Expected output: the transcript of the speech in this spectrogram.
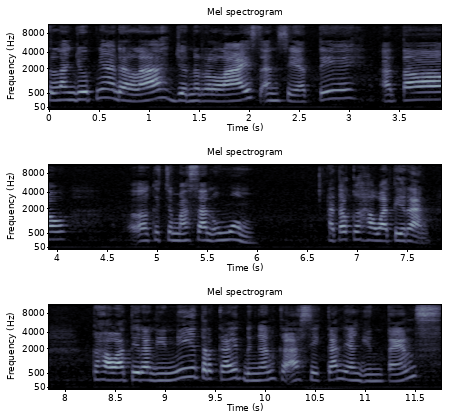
Selanjutnya adalah generalized anxiety atau e, kecemasan umum atau kekhawatiran. Kekhawatiran ini terkait dengan keasikan yang intens,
